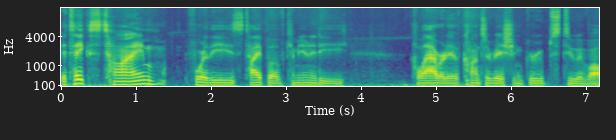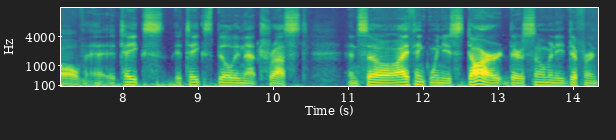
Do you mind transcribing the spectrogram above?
it takes time for these type of community collaborative conservation groups to evolve. It takes it takes building that trust. And so I think when you start, there's so many different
